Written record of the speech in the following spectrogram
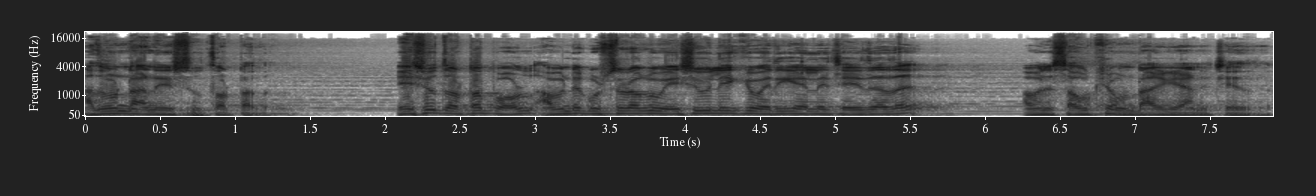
അതുകൊണ്ടാണ് യേശു തൊട്ടത്. യേശു തൊട്ടപ്പോൾ അവന്റെ കുഷ്ഠരോഗം യേശുവിലേക്ക് വരികയല്ല ചെയ്തത്? അവന് സൗഖ്യം ഉണ്ടാകുകയാണ് ചെയ്തത്.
